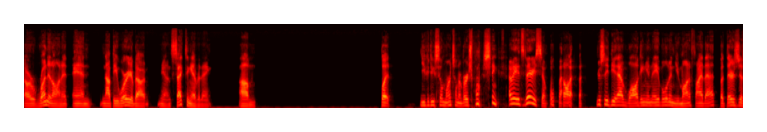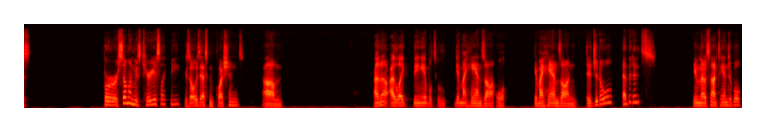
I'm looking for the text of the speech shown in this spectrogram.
or run it on it, and not be worried about you know infecting everything. Um, but you could do so much on a virtual machine. I mean, it's very simple. Usually, if you have logging enabled and you modify that, but there's just for someone who's curious like me, who's always asking questions. Um, I don't know. I like being able to get my hands on, well, get my hands on digital evidence, even though it's not tangible,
